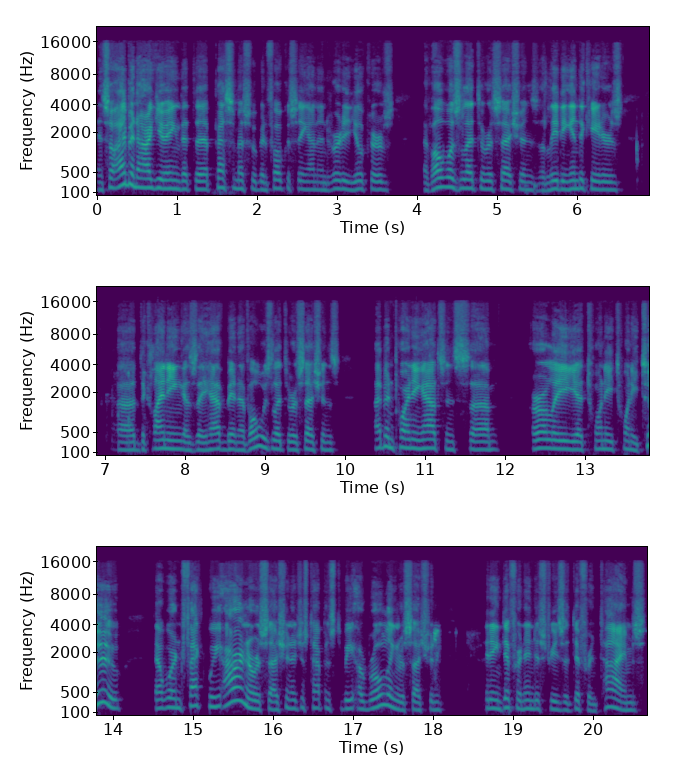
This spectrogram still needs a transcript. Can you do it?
And so I've been arguing that the pessimists who've been focusing on inverted yield curves have always led to recessions. The leading indicators uh, declining as they have been have always led to recessions. I've been pointing out since um, early uh, 2022 that we're in fact we are in a recession. It just happens to be a rolling recession, hitting different industries at different times.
